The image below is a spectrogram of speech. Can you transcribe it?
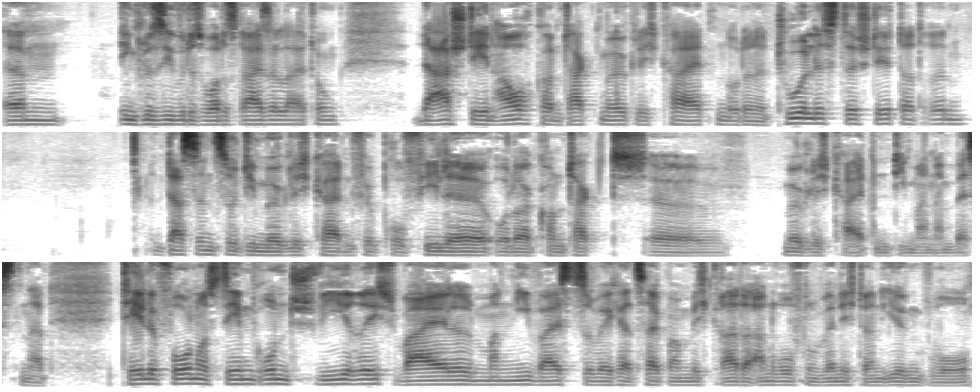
Ähm, inklusive des Wortes Reiseleitung. Da stehen auch Kontaktmöglichkeiten oder eine Tourliste steht da drin. Das sind so die Möglichkeiten für Profile oder Kontaktmöglichkeiten, äh, die man am besten hat. Telefon aus dem Grund schwierig, weil man nie weiß, zu welcher Zeit man mich gerade anruft und wenn ich dann irgendwo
